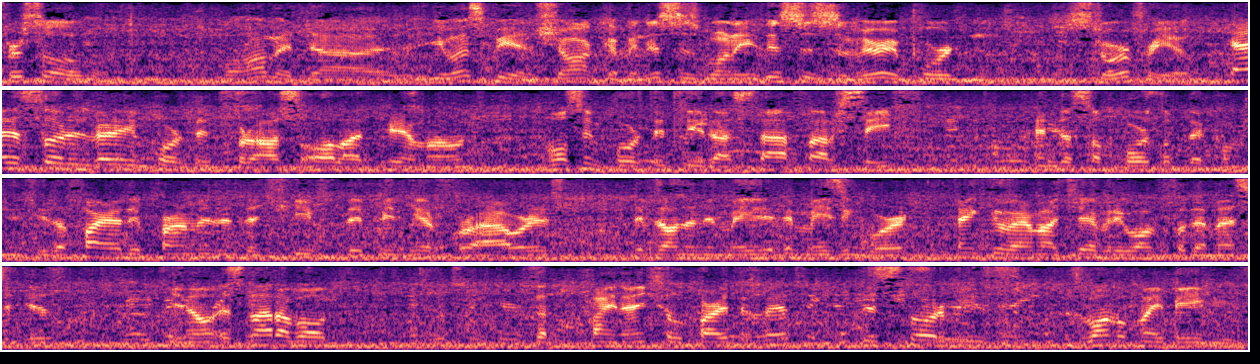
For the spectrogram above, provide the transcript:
First of all, Mohammed, uh, you must be in shock. I mean, this is one. Of, this is a very important store for you. Yeah, the store is very important for us all at Paramount. Most importantly, the staff are safe and the support of the community. The fire department and the chief, they've been here for hours. They've done an ama- amazing work. Thank you very much, everyone, for the messages. You know, it's not about the financial part of it. This store means is one of my babies.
